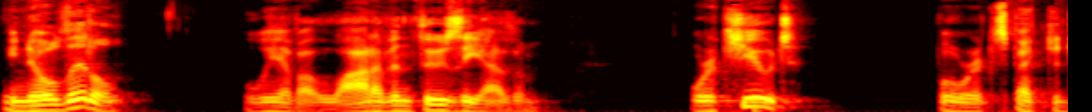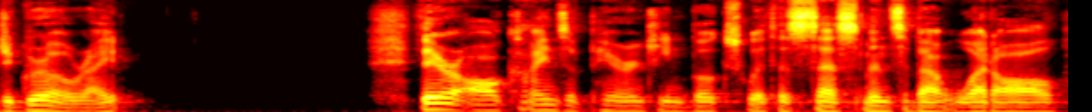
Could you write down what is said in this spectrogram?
We know little, but we have a lot of enthusiasm. We're cute, but we're expected to grow, right? There are all kinds of parenting books with assessments about what all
